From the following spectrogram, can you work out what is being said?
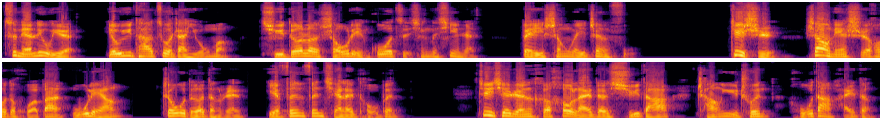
次年六月，由于他作战勇猛。取得了首领郭子兴的信任，被升为镇抚。这时，少年时候的伙伴吴良、周德等人也纷纷前来投奔。这些人和后来的徐达、常遇春、胡大海等，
